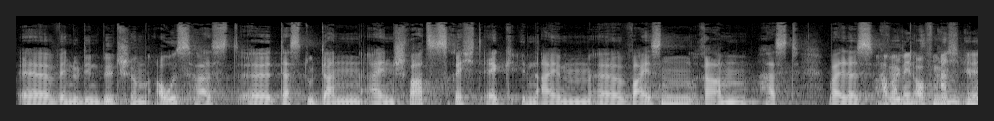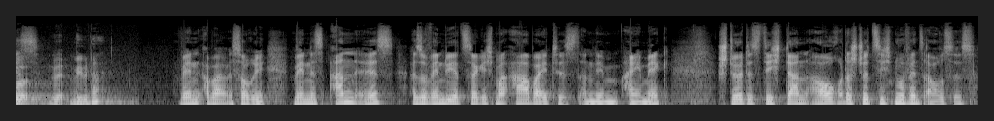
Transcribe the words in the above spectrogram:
äh, wenn du den Bildschirm aus hast, äh, dass du dann ein schwarzes Rechteck in einem äh, weißen Rahmen hast, weil das aber wirkt auf mich über. Ist, wie bitte? Wenn, aber sorry, wenn es an ist, also wenn du jetzt, sag ich mal, arbeitest an dem iMac, stört es dich dann auch oder stört es dich nur, wenn es aus ist?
